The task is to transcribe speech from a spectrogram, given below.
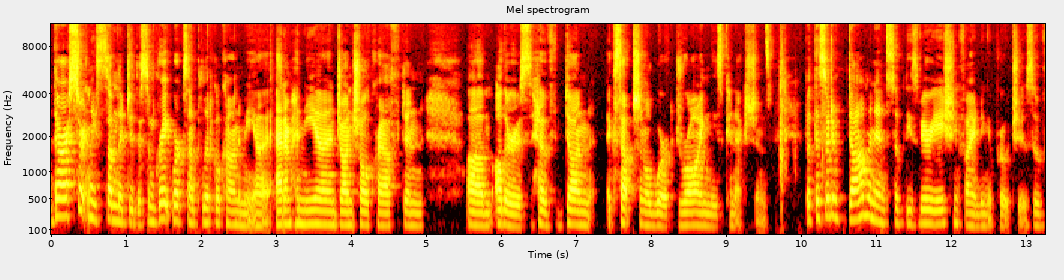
There are certainly some that do. There's some great works on political economy. Uh, Adam Hanieh and John Chalcraft and um, others have done exceptional work drawing these connections. But the sort of dominance of these variation finding approaches of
